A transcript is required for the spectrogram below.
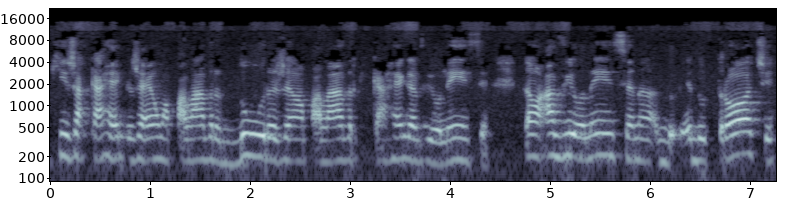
que já carrega, já é uma palavra dura, já é uma palavra que carrega a violência. Então, a violência na, do, do trote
